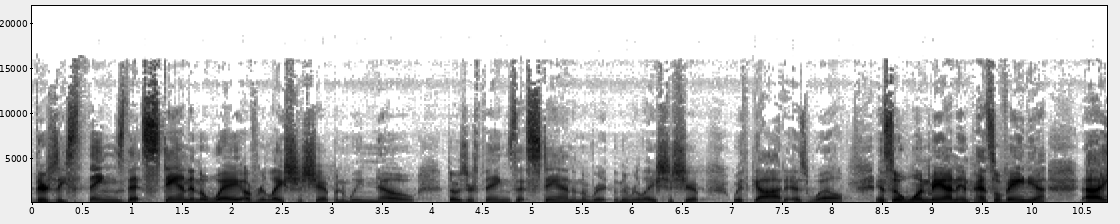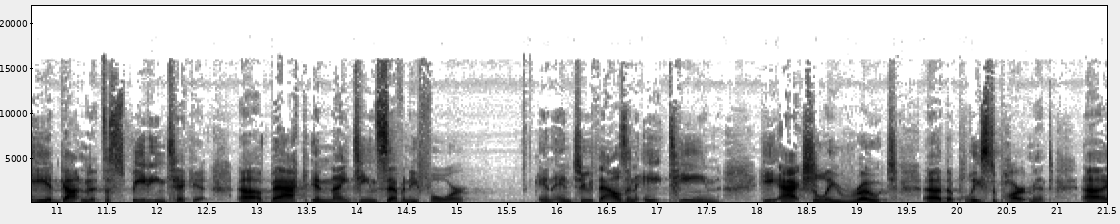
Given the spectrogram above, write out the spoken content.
there's these things that stand in the way of relationship, and we know those are things that stand in the, re- in the relationship with God as well. And so, one man in Pennsylvania, uh, he had gotten a speeding ticket uh, back in 1974 in, in 2018, he actually wrote uh, the police department uh,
